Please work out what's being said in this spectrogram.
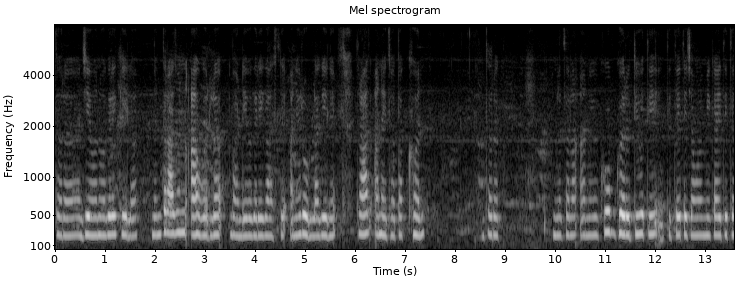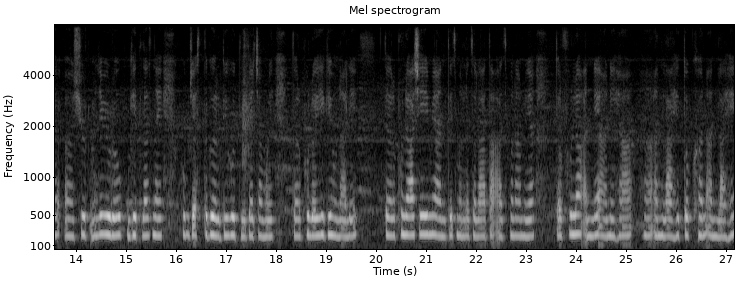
तर जेवण वगैरे केलं. नंतर अजून आवरलं भांडे वगैरे घासले आणि रोडला गेले. तर आज आणायचा होता खण. तर म्हणलं चला आणि खूप गर्दी होती तिथे. त्याच्यामुळे मी काय तिथं शूट म्हणजे व्हिडिओ घेतलाच नाही. खूप जास्त गर्दी होती त्याच्यामुळे. तर फुलंही घेऊन आले. तर फुलं असेही मी आणतेच. म्हणलं चला आता आज पण आणूया. तर फुलं आणले आणि ह्या हा आणला आहे. तो खण आणला आहे.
